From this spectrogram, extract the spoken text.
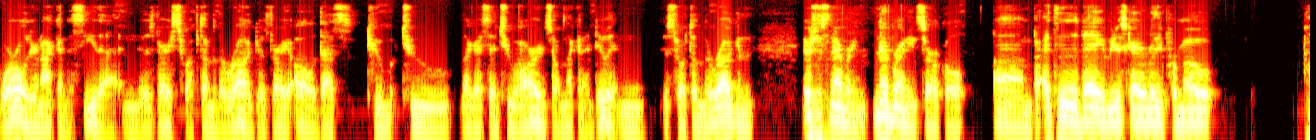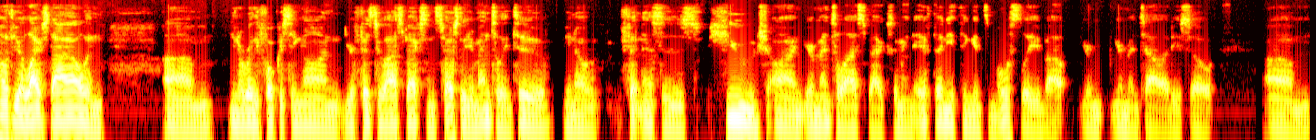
world, you're not going to see that. And it was very swept under the rug. It was very, oh, that's too too, like I said, too hard, so I'm not going to do it, and just swept under the rug. And it was just never never ending circle. Um, but at the end of the day, we just got to really promote healthier lifestyle and um, you know, really focusing on your physical aspects and especially your mentally too. You know, fitness is huge on your mental aspects. I mean, if anything, it's mostly about your your mentality. So, um,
